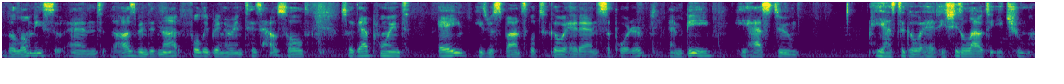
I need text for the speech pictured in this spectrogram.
velo nisu, and the husband did not fully bring her into his household, so at that point a, he's responsible to go ahead and support her, and B, he has to he has to go ahead. He, she's allowed to eat truma.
